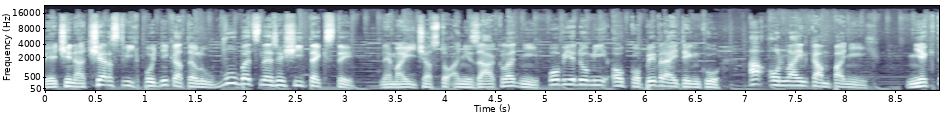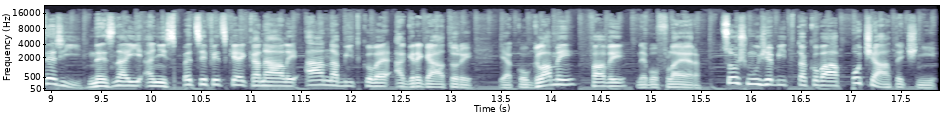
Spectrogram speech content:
Většina čerstvých podnikatelů vůbec neřeší texty, nemají často ani základní povědomí o copywritingu a online kampaních. Někteří neznají ani specifické kanály a nabídkové agregátory, jako Glamy, Favy nebo Flare, což může být taková počáteční,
